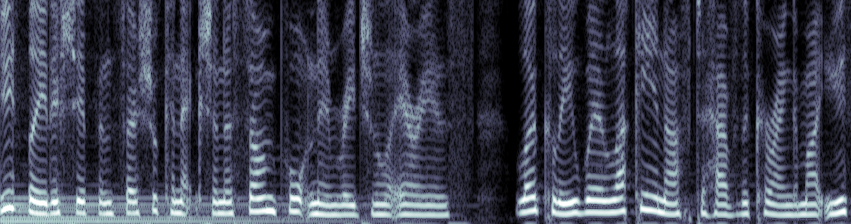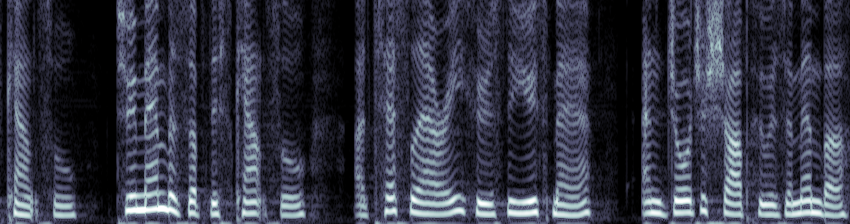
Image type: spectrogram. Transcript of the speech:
Youth leadership and social connection are so important in regional areas. Locally, we're lucky enough to have the Corangamite Youth Council. Two members of this council are Tess Lowry, who's the youth mayor, and Georgia Sharp, who is a member.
